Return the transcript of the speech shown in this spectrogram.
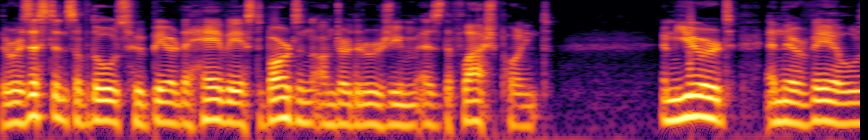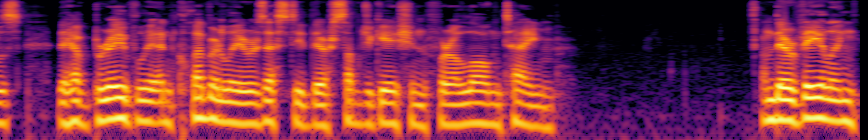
The resistance of those who bear the heaviest burden under the regime is the flashpoint, Immured in their veils, they have bravely and cleverly resisted their subjugation for a long time. And their veiling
